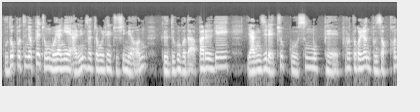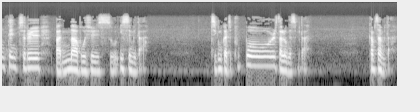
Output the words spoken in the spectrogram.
구독 버튼 옆에 종 모양의 알림 설정을 해주시면 그 누구보다 빠르게 양질의 축구 승무패 프로토 관련 분석 컨텐츠를 만나보실 수 있습니다. 지금까지 풋볼살롱이었습니다. 감사합니다.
